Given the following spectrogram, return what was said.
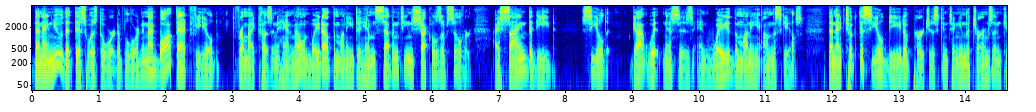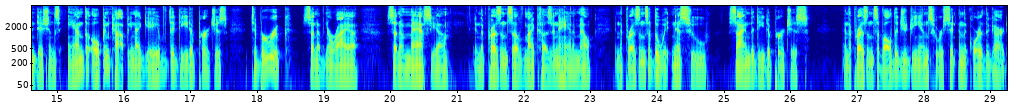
Then I knew that this was the word of the Lord, and I bought that field from my cousin Hanamel and weighed out the money to him seventeen shekels of silver. I signed the deed, sealed it, got witnesses, and weighed the money on the scales. Then I took the sealed deed of purchase containing the terms and conditions and the open copy, and I gave the deed of purchase to Baruch, son of Neriah, son of Mahseiah, in the presence of my cousin Hanamel, in the presence of the witness who signed the deed of purchase, in the presence of all the Judeans who were sitting in the court of the guard.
